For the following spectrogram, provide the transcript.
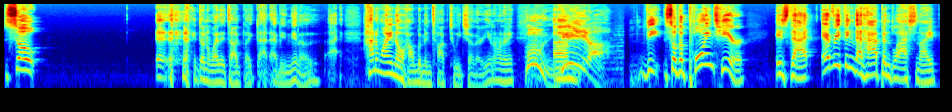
So, I don't know why they talk like that. I mean, you know, how do I know how women talk to each other? You know what I mean? Oh, yeah. the so the point here is that everything that happened last night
